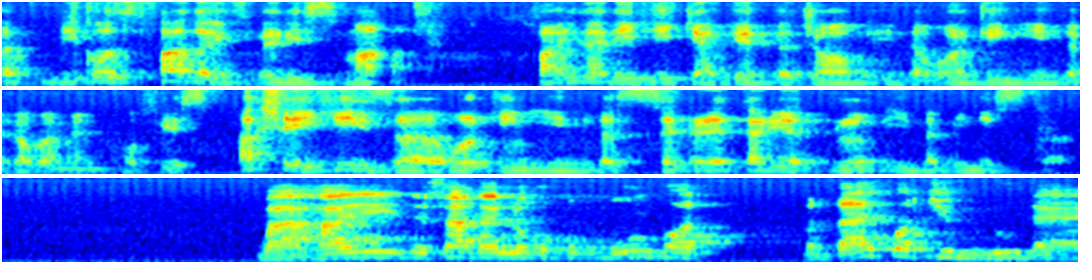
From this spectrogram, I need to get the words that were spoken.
But because father is very smart, finally he can get the job in the working in the government office. Actually, he is uh, working in the secretariat room in the minister. បាទហើយដោយសារតែលោកឪពុកមុនគាត់ ប៉ុន្តែគាត់ជាមនុស្សដែល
